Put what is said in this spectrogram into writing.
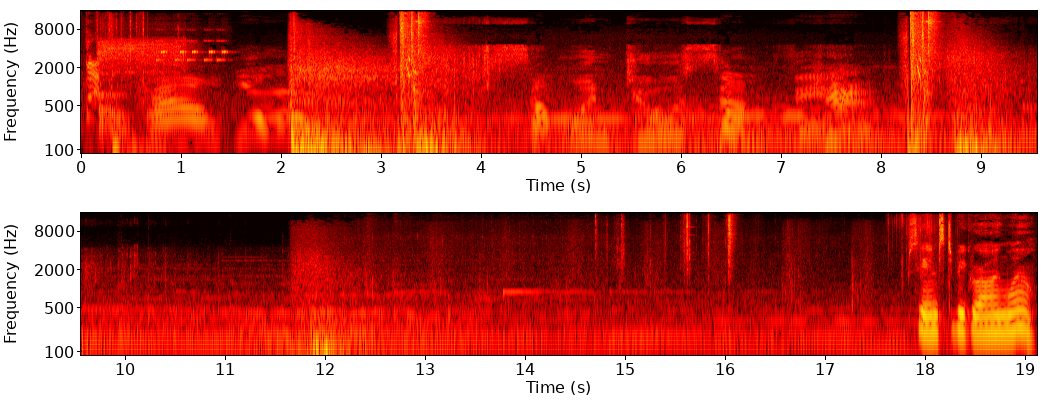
Look out! Seems to be growing well.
